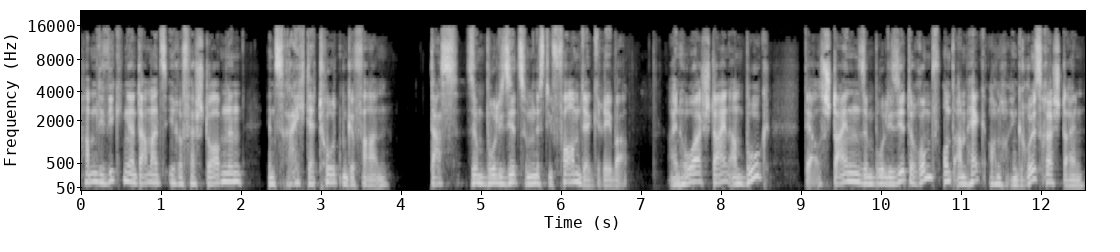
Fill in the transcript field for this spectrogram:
haben die Wikinger damals ihre Verstorbenen ins Reich der Toten gefahren. Das symbolisiert zumindest die Form der Gräber. Ein hoher Stein am Bug, der aus Steinen symbolisierte Rumpf und am Heck auch noch ein größerer Stein.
